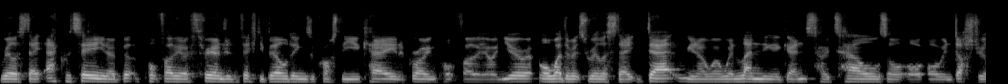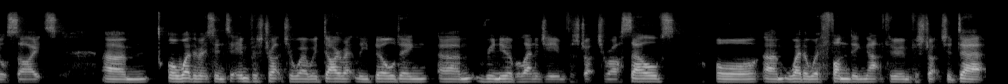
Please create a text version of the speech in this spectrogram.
real estate equity, you know, a portfolio of 350 buildings across the UK and a growing portfolio in Europe, or whether it's real estate debt, you know, where we're lending against hotels or, or, or industrial sites um, or whether it's into infrastructure where we're directly building um, renewable energy infrastructure ourselves, or um, whether we're funding that through infrastructure debt,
